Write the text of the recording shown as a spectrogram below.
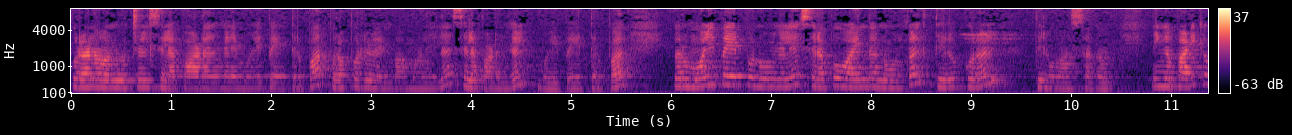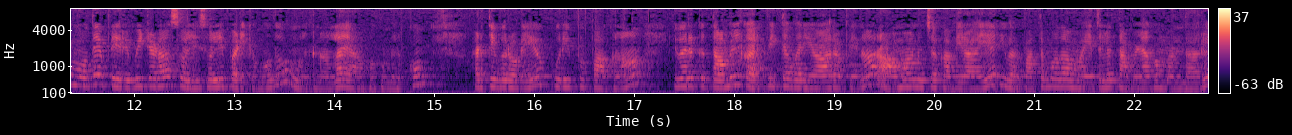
புறநானூற்றில் சில பாடல்களை மொழிபெயர்த்திருப்பார். புறப்பொருள் வெண்பாமாலையில சில பாடல்கள் மொழிபெயர்த்திருப்பார். இவர் மொழிபெயர்ப்பு நூல்களே சிறப்பு வாய்ந்த நூல்கள். திருக்குறள் திருவாசகம். நீங்கள் படிக்கும் போது இப்படி ரிப்பீட்டடாக சொல்லி சொல்லி படிக்கும் போது உங்களுக்கு நல்லா ஞாபகம் இருக்கும். அடுத்து இவருடைய குறிப்பு பார்க்கலாம். இவருக்கு தமிழ் கற்பித்தவர் யார் அப்படின்னா ராமானுஜ கவிராயர். இவர் பத்தொன்பதாம் வயதுல தமிழகம் வந்தார்.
